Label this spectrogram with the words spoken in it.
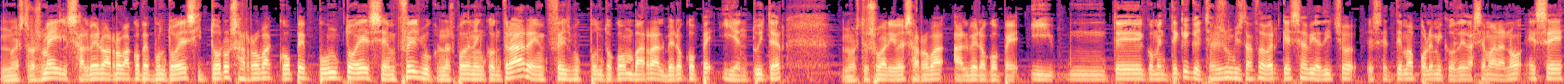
nuestros mails, albero.cope.es y toros.cope.es. En Facebook nos pueden encontrar en facebook.com barra alberocope y en Twitter nuestro usuario es arroba alberocope. Y mm, te comenté que, que echases un vistazo a ver qué se había dicho ese tema polémico de la semana, ¿no? Ese,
